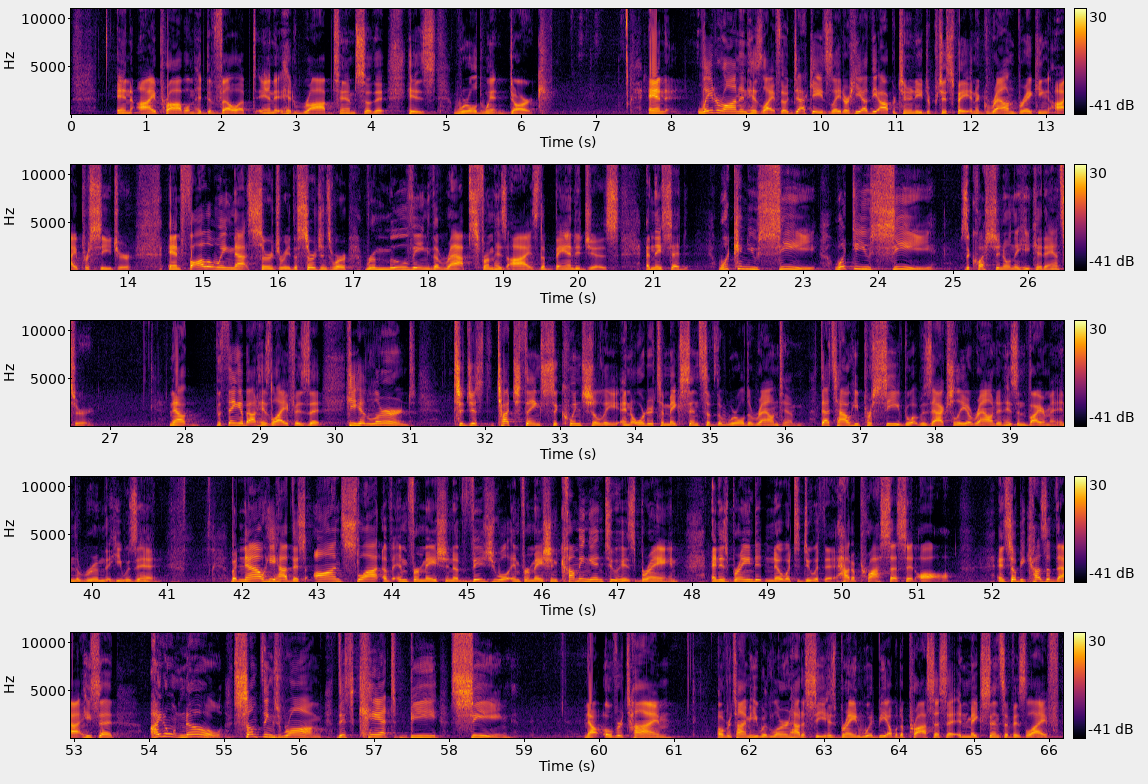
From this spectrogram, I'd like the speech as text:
An eye problem had developed and it had robbed him so that his world went dark. And later on in his life, though, decades later, he had the opportunity to participate in a groundbreaking eye procedure. And following that surgery, the surgeons were removing the wraps from his eyes, the bandages. And they said, what can you see? What do you see? Is a question only he could answer. Now, the thing about his life is that he had learned to just touch things sequentially in order to make sense of the world around him. That's how he perceived what was actually around in his environment, in the room that he was in. But now he had this onslaught of information, of visual information coming into his brain, and his brain didn't know what to do with it, how to process it all. And so, because of that, he said, I don't know. Something's wrong. This can't be seeing. Now, over time, over time, he would learn how to see. His brain would be able to process it and make sense of his life.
